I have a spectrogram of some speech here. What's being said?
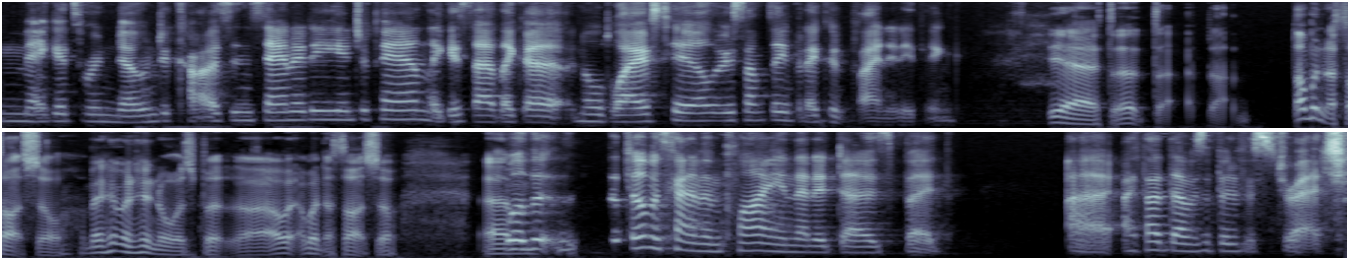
maggots were known to cause insanity in Japan. Like, is that like a, an old wives' tale or something? But I couldn't find anything. Yeah, th- th- I wouldn't have thought so. I mean, who, who knows? But uh, I wouldn't have thought so. Um, well, the the film is kind of implying that it does, but uh, I thought that was a bit of a stretch.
